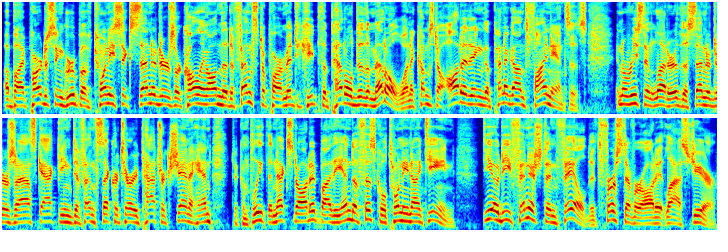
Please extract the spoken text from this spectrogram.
A bipartisan group of 26 senators are calling on the Defense Department to keep the pedal to the metal when it comes to auditing the Pentagon's finances. In a recent letter, the senators ask Acting Defense Secretary Patrick Shanahan to complete the next audit by the end of fiscal 2019. DoD finished and failed its first ever audit last year.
